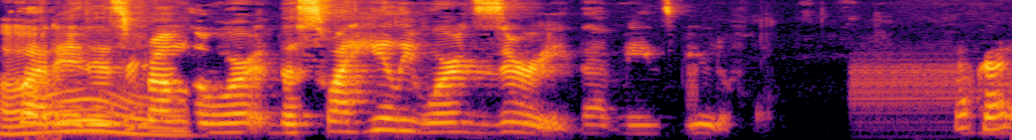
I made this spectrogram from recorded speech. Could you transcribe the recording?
know. But it is from Oh. the word, the Swahili word Zuri, that means beautiful. Okay.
